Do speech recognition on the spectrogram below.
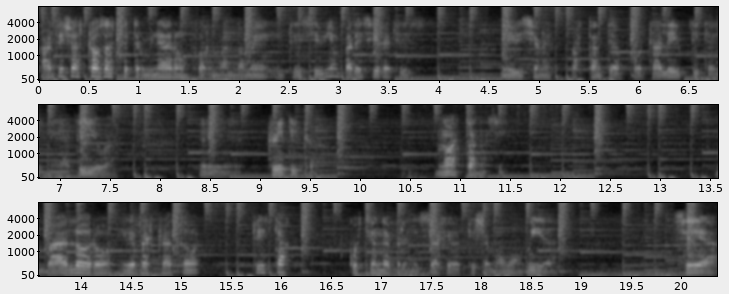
aquellas cosas que terminaron formándome y que si bien pareciera que mi visión es bastante apocalíptica y negativa, eh, crítica, no es tan así. Valoro y rescato que esta cuestión de aprendizaje que llamamos vida sea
